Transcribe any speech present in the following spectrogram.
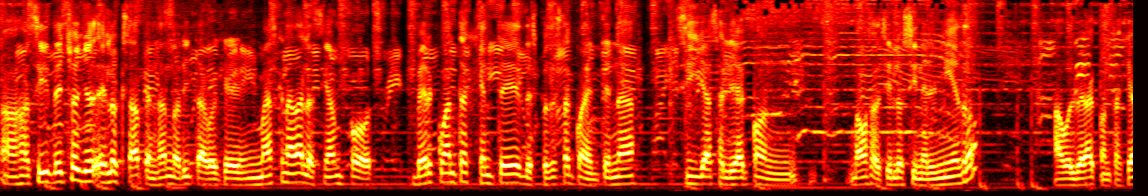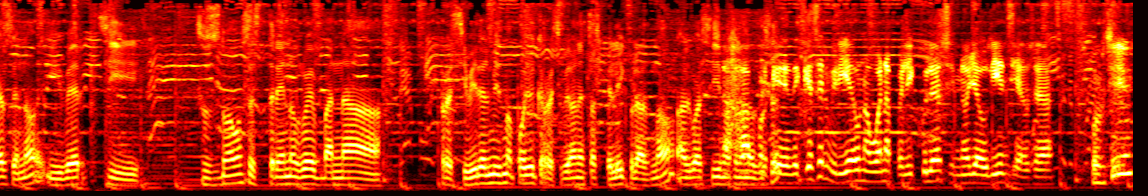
Ajá, sí, de hecho yo es lo que estaba pensando ahorita, güey, que más que nada lo hacían por ver cuánta gente después de esta cuarentena sí ya salía con, vamos a decirlo, sin el miedo a volver a contagiarse, ¿no? Y ver si sus nuevos estrenos, güey, van a recibir el mismo apoyo que recibieron estas películas, ¿no? Algo así más o menos. Porque ¿de qué serviría una buena película si no hay audiencia? O sea, por sí,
